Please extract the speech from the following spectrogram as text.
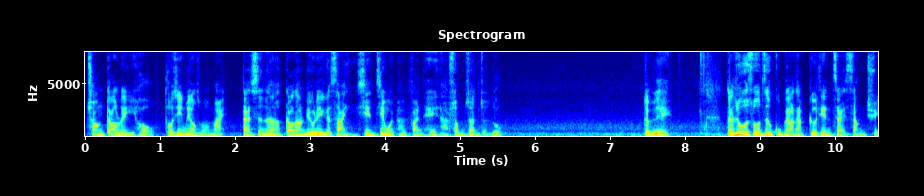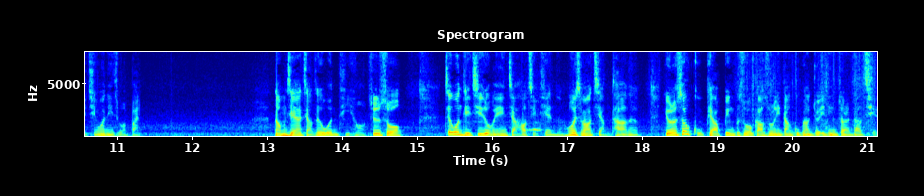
创高了以后，投信没有什么卖，但是呢，高档留了一个上影线，今天尾盘翻黑，它算不算转弱？对不对？那如果说这股票它隔天再上去，请问你怎么办？那我们今天要讲这个问题哈，就是说这个问题其实我们已经讲好几天了。为什么要讲它呢？有的时候股票并不是我告诉你一档股票你就一定赚得到钱。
